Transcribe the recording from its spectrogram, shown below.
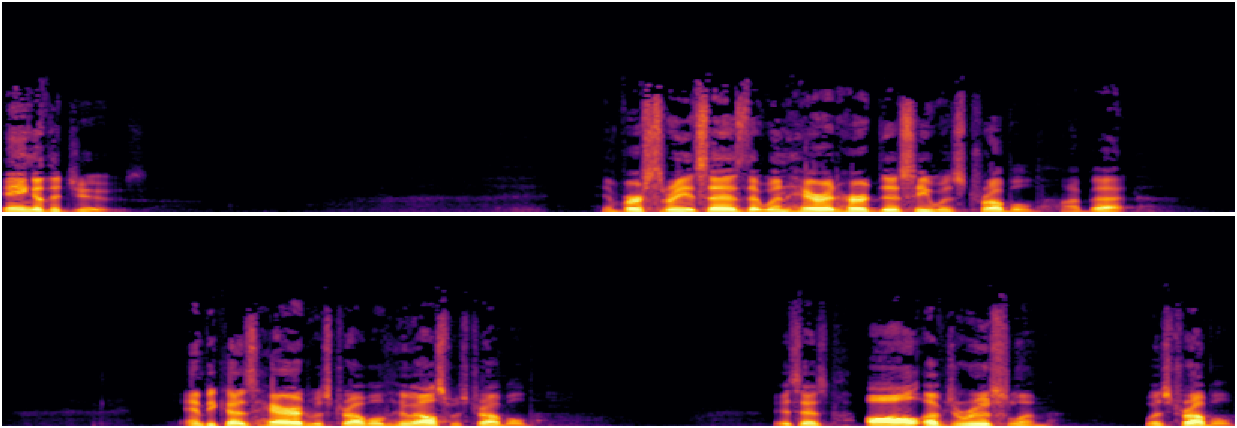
king of the Jews. In verse 3, it says that when Herod heard this, he was troubled, I bet. And because Herod was troubled, who else was troubled? It says, all of Jerusalem was troubled.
